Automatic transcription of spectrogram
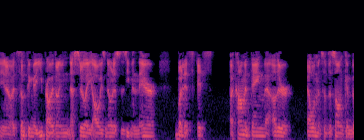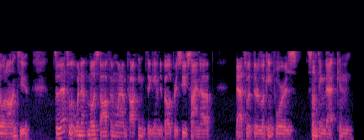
you know, it's something that you probably don't necessarily always notice is even there, but it's it's a common thing that other elements of the song can build onto. So that's what when most often when I'm talking to game developers who sign up, that's what they're looking for is something that can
